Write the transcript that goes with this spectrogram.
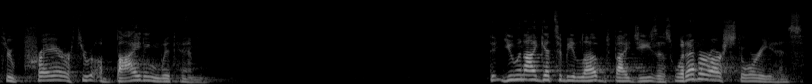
through prayer, through abiding with him. That you and I get to be loved by Jesus, whatever our story is.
